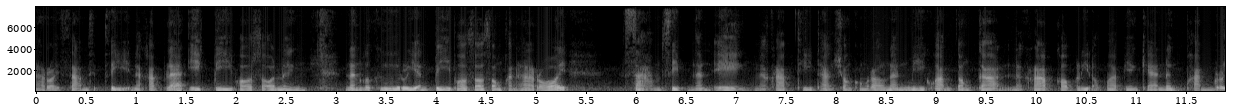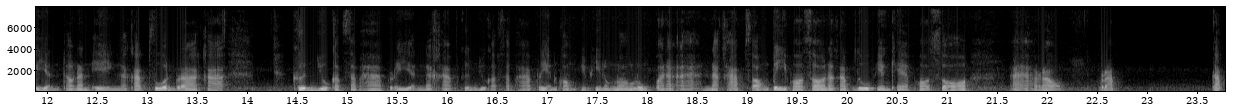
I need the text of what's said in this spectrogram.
2534 นะครับ และอีกปีพศหนึ่งนั่นก็คือเหรียญปี พศ 2530 นั่นเองนะครับที่ทางช่องของเรานั้นมีความต้องการนะครับเขาผลิตออกมาเพียงแค่ 1,000 เหรียญเท่านั้นเองนะครับส่วนราคา ขึ้นอยู่กับสภาพเหรียญนะครับ ขึ้นอยู่กับสภาพเหรียญของพี่ๆน้องๆลุงป้านาอานะครับสองปีพศนะครับ ดูเพียงแค่พศอ่าเรารับกับ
